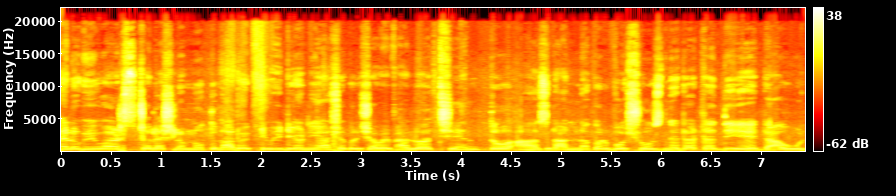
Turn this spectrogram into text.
হ্যালো ভিউয়ার্স, চলে আসলাম নতুন আরও একটি ভিডিও নিয়ে। আশা করি সবাই ভালো আছেন। তো আজ রান্না করব সজনে ডাঁটা দিয়ে ডাউল।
